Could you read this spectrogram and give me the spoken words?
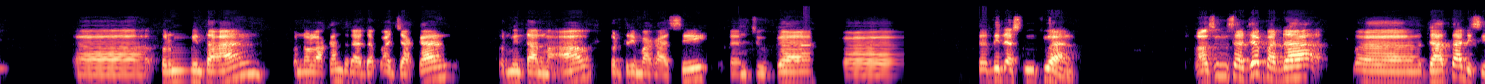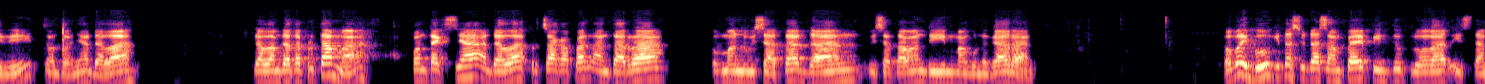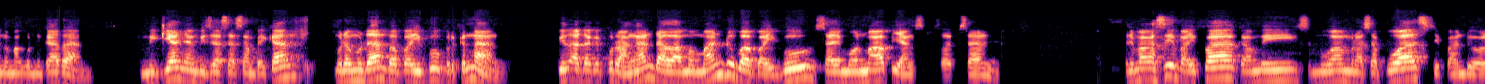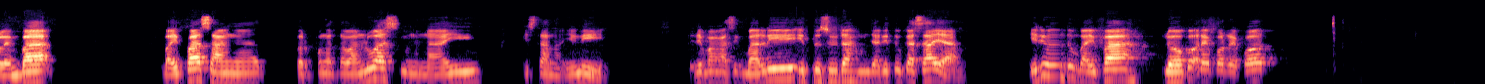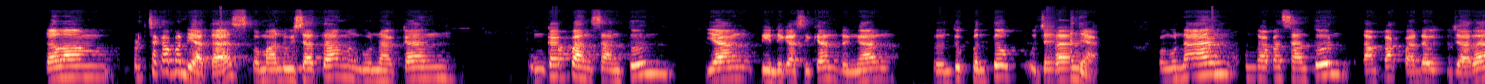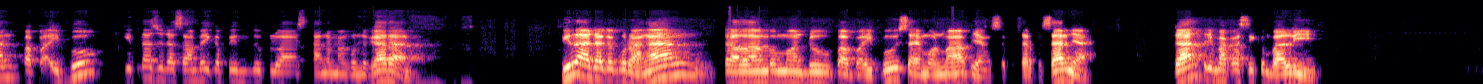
eh, permintaan, penolakan terhadap ajakan, permintaan maaf, berterima kasih, dan juga eh, ketidaksetujuan. Langsung saja pada eh, data di sini, contohnya adalah dalam data pertama, konteksnya adalah percakapan antara pemandu wisata dan wisatawan di Mangkunegaran. Bapak Ibu, kita sudah sampai pintu keluar Istana Mangkunegaran. Demikian yang bisa saya sampaikan. Mudah-mudahan Bapak Ibu berkenan. Bila ada kekurangan dalam memandu Bapak Ibu, saya mohon maaf yang sebesar-besarnya. Terima kasih Mbak Iva, kami semua merasa puas dipandu oleh Mbak. Mbak Iva sangat berpengetahuan luas mengenai istana ini. Terima kasih kembali, itu sudah menjadi tugas saya. Ini untuk Mbak Iva, loh kok repot-repot. Dalam percakapan di atas, pemandu wisata menggunakan ungkapan santun yang diindikasikan dengan bentuk-bentuk ujarannya. Penggunaan ungkapan santun tampak pada ujaran Bapak Ibu, kita sudah sampai ke pintu keluar Istana Mangkunegaran. Bila ada kekurangan dalam memandu Bapak Ibu, saya mohon maaf yang sebesar-besarnya. Dan terima kasih kembali.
